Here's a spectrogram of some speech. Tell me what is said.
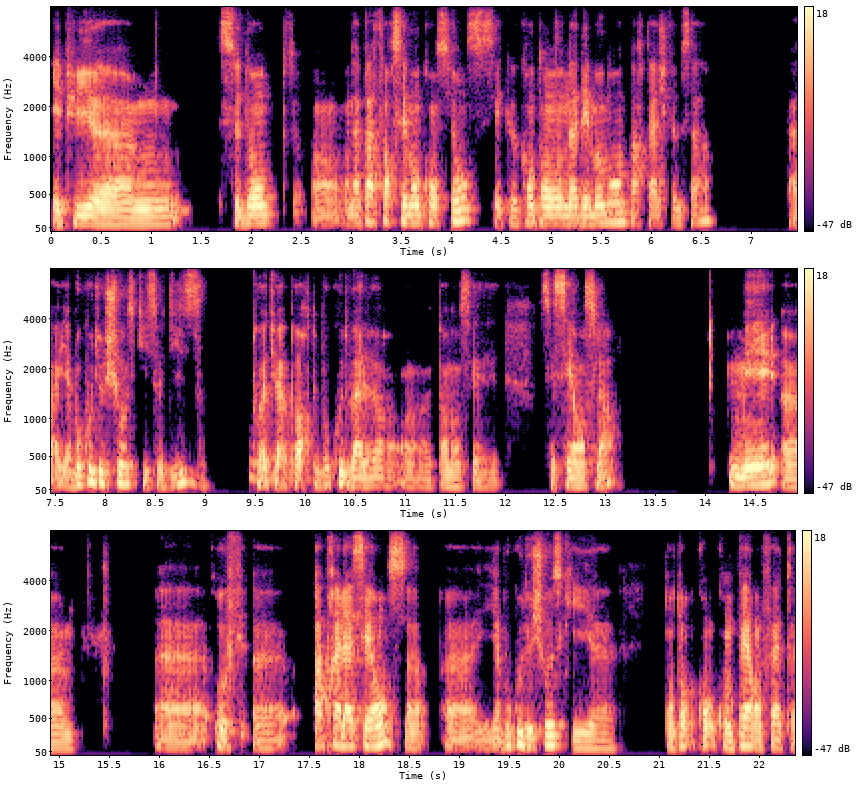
Et puis, euh, ce dont on n'a pas forcément conscience, c'est que quand on a des moments de partage comme ça, euh, il y a beaucoup de choses qui se disent. Toi, tu apportes beaucoup de valeur pendant ces, séances-là. Mais euh, après la séance, il y a beaucoup de choses qui, qu'on perd en fait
